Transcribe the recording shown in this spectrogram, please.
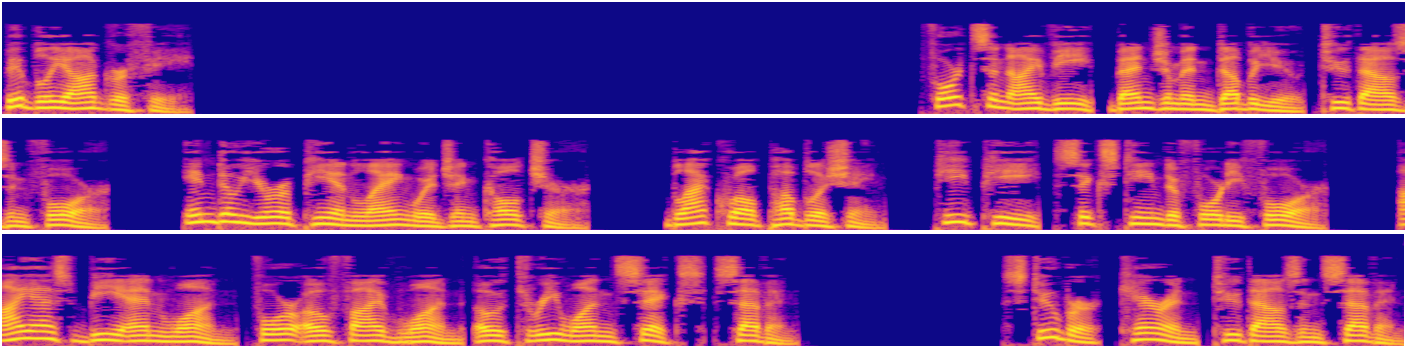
Bibliography Fortson IV, Benjamin W. 2004. Indo-European Language and Culture. Blackwell Publishing. pp. 16–44. ISBN 1-4051-0316-7. Stuber, Karen 2007.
